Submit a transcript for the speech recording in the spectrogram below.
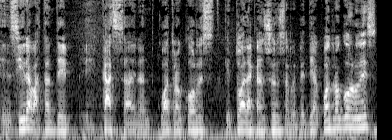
en sí era bastante escasa, eran cuatro acordes, que toda la canción se repetía cuatro acordes,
